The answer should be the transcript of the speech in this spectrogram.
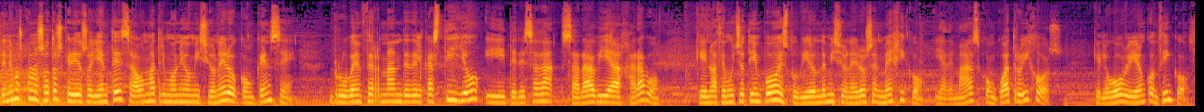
Tenemos con nosotros, queridos oyentes, a un matrimonio misionero conquense, Rubén Fernández del Castillo y Teresa Sarabia Jarabo, que no hace mucho tiempo estuvieron de misioneros en México y además con cuatro hijos, que luego volvieron con cinco.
